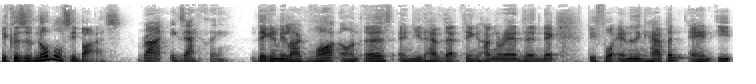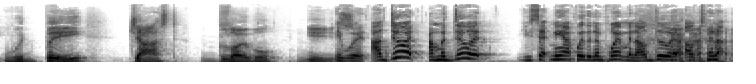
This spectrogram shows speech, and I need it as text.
because of normalcy bias. right. Exactly. They're going to be like, what on earth? And you'd have that thing hung around her neck before anything happened and it would be just global news. It would. I'll do it. I'm gonna do it. You set me up with an appointment. I'll do it. I'll turn up.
